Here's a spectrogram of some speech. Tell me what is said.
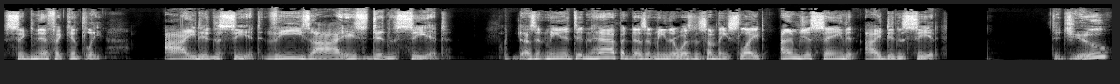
significantly, I didn't see it. These eyes didn't see it. Doesn't mean it didn't happen. Doesn't mean there wasn't something slight. I'm just saying that I didn't see it. Did you?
